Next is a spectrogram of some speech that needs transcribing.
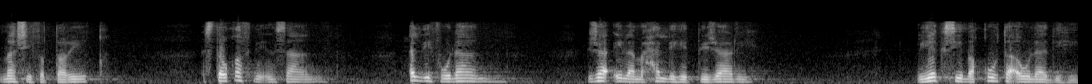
ماشي في الطريق استوقفني إنسان. قال لي فلان جاء إلى محله التجاري ليكسب قوت أولاده.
